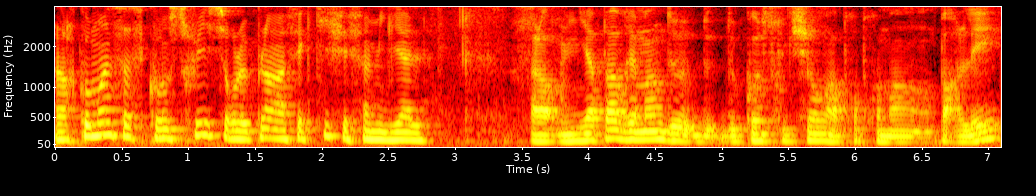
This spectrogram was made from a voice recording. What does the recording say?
Alors, comment ça se construit sur le plan affectif et familial? Alors, il n'y a pas vraiment de, de construction à proprement parler.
